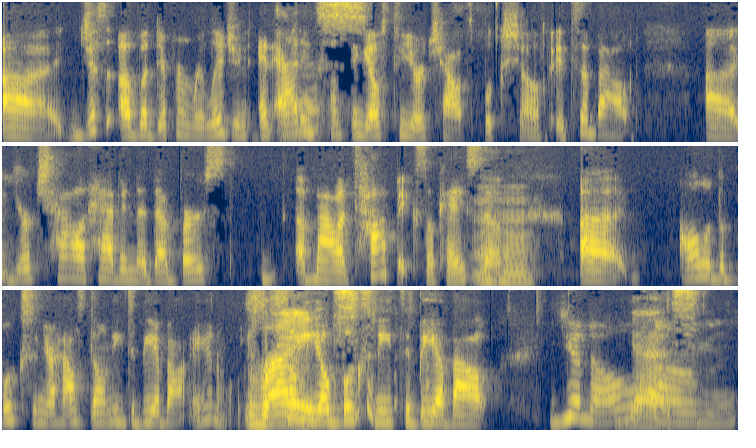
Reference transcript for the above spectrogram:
uh, just of a different religion, and yes. adding something else to your child's bookshelf. It's about uh, your child having a diverse amount of topics. Okay, so mm-hmm. uh, all of the books in your house don't need to be about animals. Right. Some of your books need to be about you know yes. um,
